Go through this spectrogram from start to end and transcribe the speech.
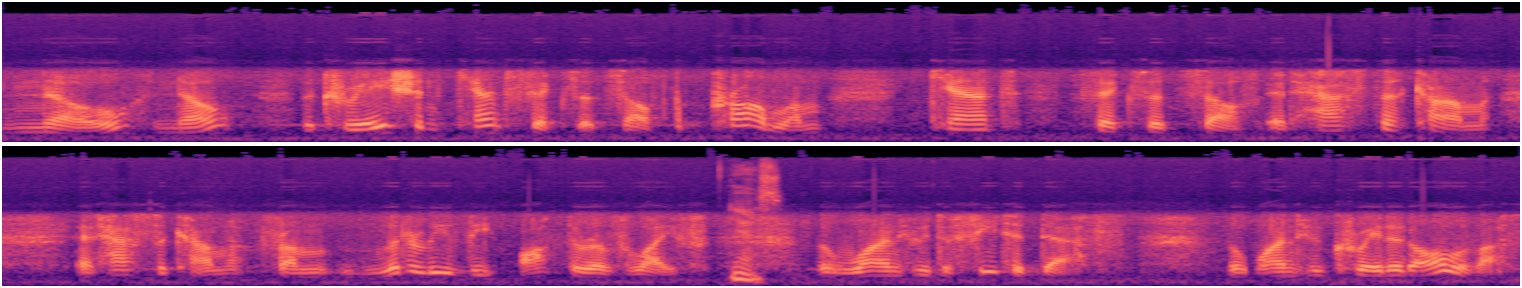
no, no, the creation can't fix itself. The problem can't fix itself. It has to come. It has to come from literally the author of life, yes. the one who defeated death, the one who created all of us,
